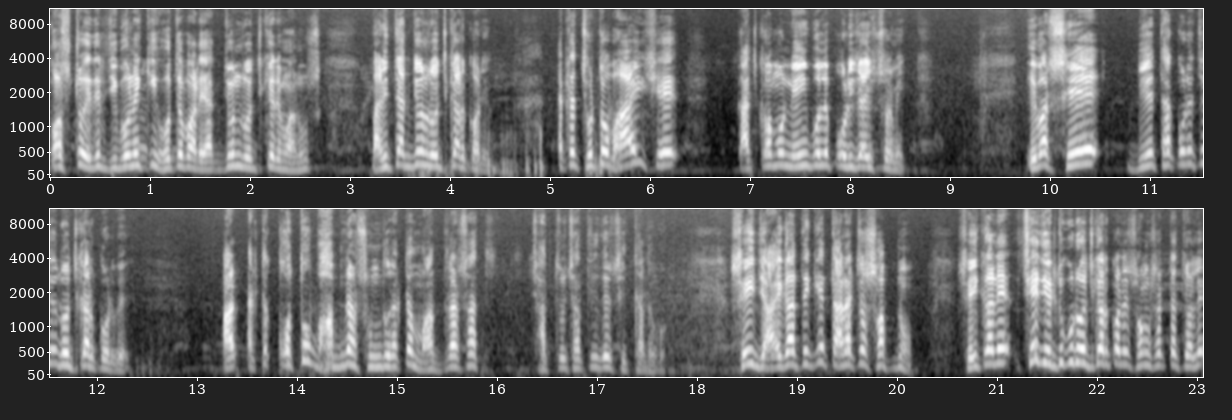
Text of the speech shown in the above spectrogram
কষ্ট এদের জীবনে কি হতে পারে? একজন রোজগার মানুষ, বাড়িতে একজন রোজগার করে। একটা ছোট ভাই, সে কাজকর্ম নেই বলে পরিযায়ী শ্রমিক। এবার সে বিয়ে থা করেছে, রোজগার করবে। আর একটা কত ভাবনা সুন্দর, একটা মাদ্রাসা ছাত্রছাত্রীদের শিক্ষা দেবো। সেই জায়গা থেকে তার একটা স্বপ্ন। সেইখানে সে যেটুকু রোজগার করে, সংসারটা চলে।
